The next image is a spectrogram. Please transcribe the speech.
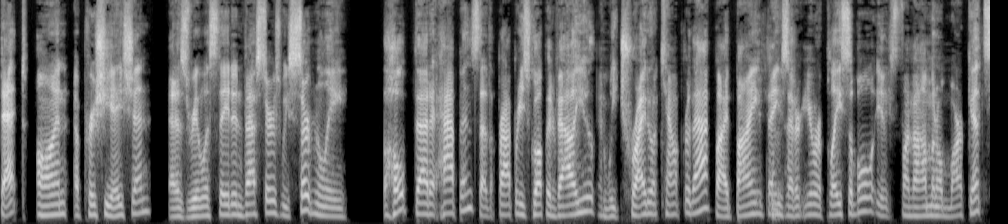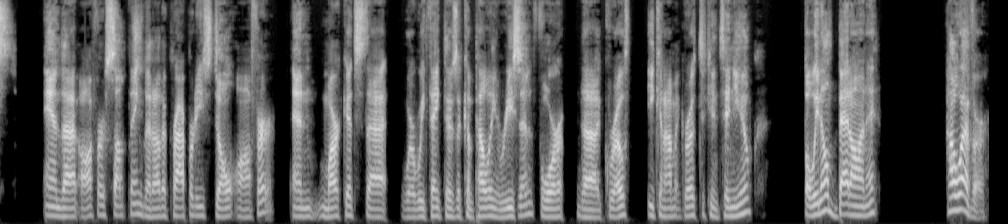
bet on appreciation as real estate investors. We certainly hope that it happens, that the properties go up in value. And we try to account for that by buying hmm. things that are irreplaceable in phenomenal markets and that offer something that other properties don't offer and markets that where we think there's a compelling reason for the growth, economic growth to continue, but we don't bet on it. However,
